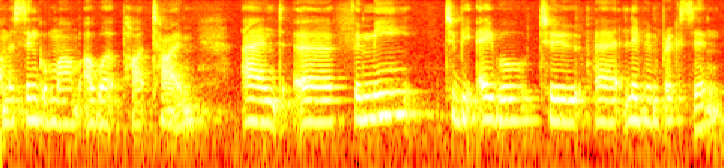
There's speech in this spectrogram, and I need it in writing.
I'm a single mom, I work part time and uh, for me to be able to uh, live in Brixton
